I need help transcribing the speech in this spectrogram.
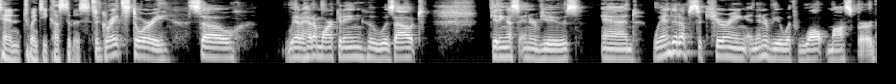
10, 20 customers? It's a great story. So we had a head of marketing who was out getting us interviews, and we ended up securing an interview with Walt Mossberg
